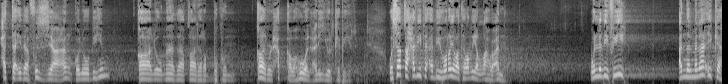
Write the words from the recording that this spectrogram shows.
حتى إذا فزع عن قلوبهم قالوا ماذا قال ربكم؟ قالوا الحق وهو العلي الكبير. وساق حديث أبي هريرة رضي الله عنه والذي فيه أن الملائكة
